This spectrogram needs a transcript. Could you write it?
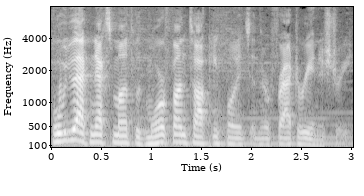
We'll be back next month with more fun talking points in the refractory industry.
